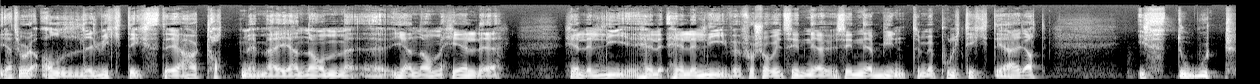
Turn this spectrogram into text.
Jeg tror det aller viktigste jeg har tatt med meg gjennom, eh, gjennom hele, hele, li, hele, hele, livet, for så vidt, siden jeg, siden jeg, begynte med politikk, det er at i stort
